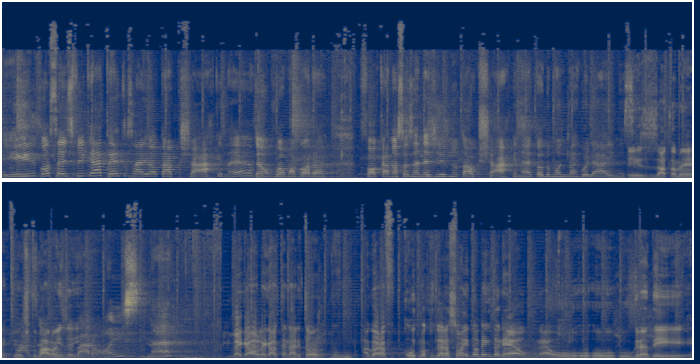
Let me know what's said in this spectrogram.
E vocês fiquem atentos aí ao Talk Shark, né? Então vamos agora focar nossas energias no Talk Shark, né? Todo mundo mergulhar aí nesse Exatamente, uns razão tubarões aí. tubarões, né? Legal, legal, Tainara. Então, agora, última consideração aí do amigo Daniel, né? O, o, o, o grande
